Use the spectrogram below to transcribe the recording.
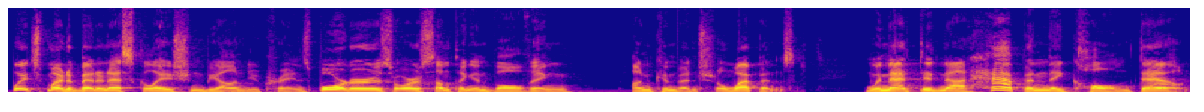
which might have been an escalation beyond Ukraine's borders or something involving unconventional weapons. When that did not happen, they calmed down.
